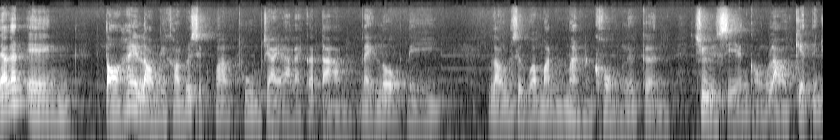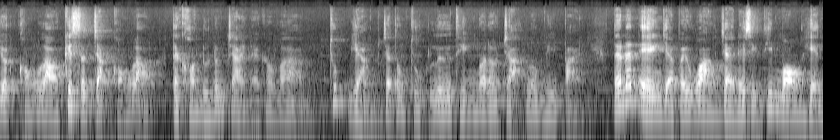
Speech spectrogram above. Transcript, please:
ดังนั้นเองต่อให้เรามีความรู้สึกว่าภูมิใจอะไรก็ตามในโลกนี้ เรารู้สึกว่ามันมั่นคงเหลือเกิน ชื่อเสียงของเราเกียรติยศของเราคิสจักรของเรา แต่ขอดูน้ำใจนะครับว่า ทุกอย่างจะต้องถูกลื้อทิ้งเมื่อเราจากโลกนี้ไปดังนั้นเองอย่าไปวางใจในสิ่งที่มองเห็น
